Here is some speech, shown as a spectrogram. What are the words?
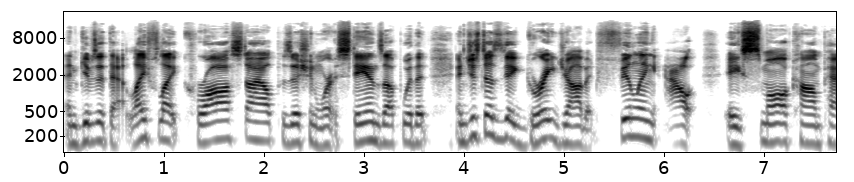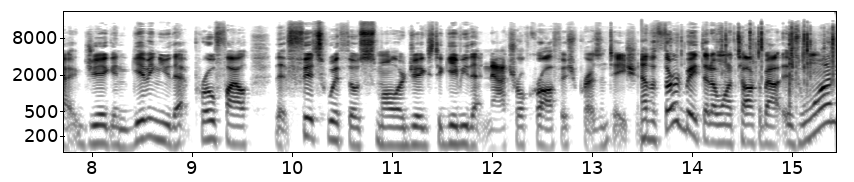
and gives it that lifelike craw style position where it stands up with it and just does a great job at filling out a small compact jig and giving you that profile that fits with those smaller jigs to give you that natural crawfish presentation. Now the third bait that I want to talk about is one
